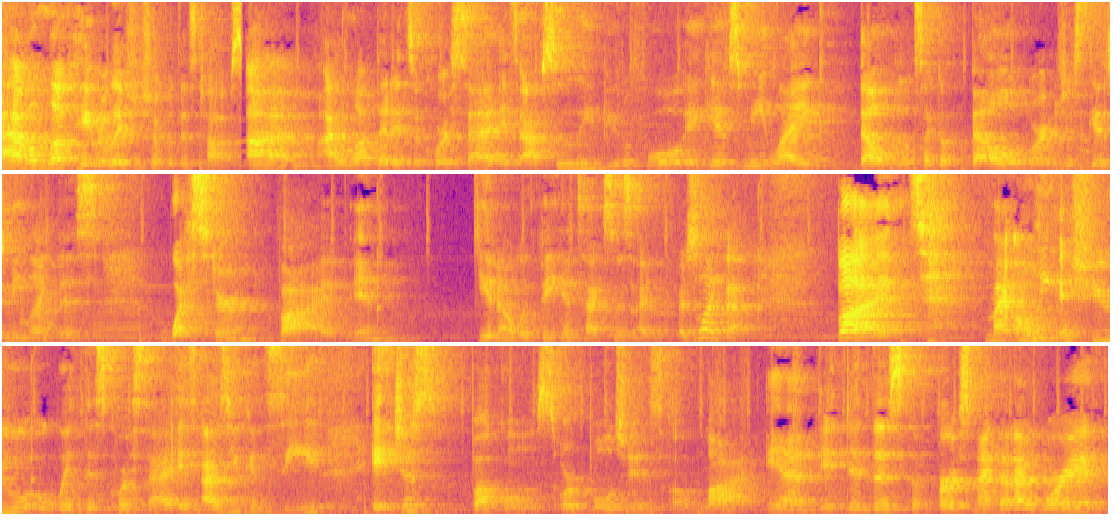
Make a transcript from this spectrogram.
I have a love-hate relationship with this top. Um, I love that it's a corset. It's absolutely beautiful. It gives me like belt, it looks like a belt, or it just gives me like this Western vibe. And you know, with being in Texas, I, I just like that. But my only issue with this corset is as you can see, it just buckles or bulges a lot. And it did this the first night that I wore it.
